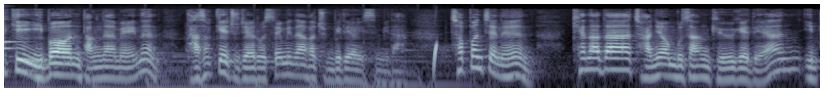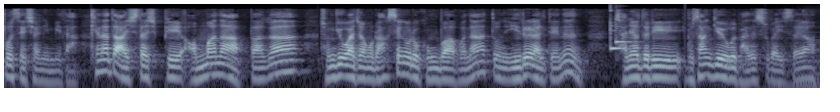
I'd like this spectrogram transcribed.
특히 이번 박람회에는 다섯 개 주제로 세미나가 준비되어 있습니다. 첫 번째는 캐나다 자녀 무상 교육에 대한 인포 세션입니다. 캐나다 아시다시피 엄마나 아빠가 정규 과정으로 학생으로 공부하거나 또는 일을 할 때는 자녀들이 무상 교육을 받을 수가 있어요.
